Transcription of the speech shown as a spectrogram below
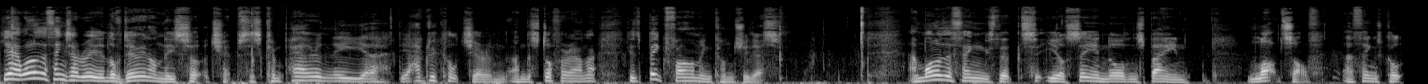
yeah, one of the things I really love doing on these sort of trips is comparing the uh, the agriculture and, and the stuff around that. It's big farming country, this. And one of the things that you'll see in northern Spain, lots of, are things called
